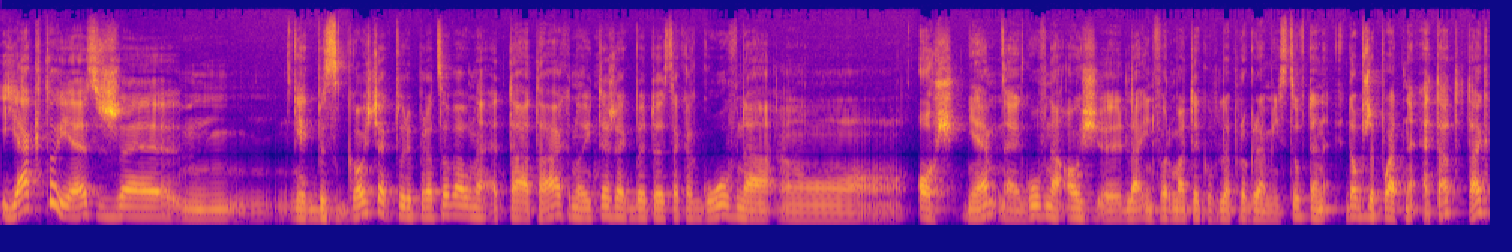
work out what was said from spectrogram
Jak to jest, że mm, jakby z gościa, który pracował na etatach, no i też jakby to jest taka główna oś, nie? Główna oś e, dla informatyków, dla programistów, ten dobrze płatny etat, tak?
